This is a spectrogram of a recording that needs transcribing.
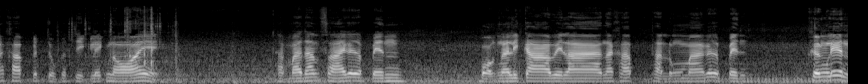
นะครับ กระจุกกระจิกเล็กน้อย ถัดมาด้านซ้ายก็จะเป็นบอกนาฬิกาเวลานะครับ ถัดลงมาก็จะเป็นเครื่องเล่น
